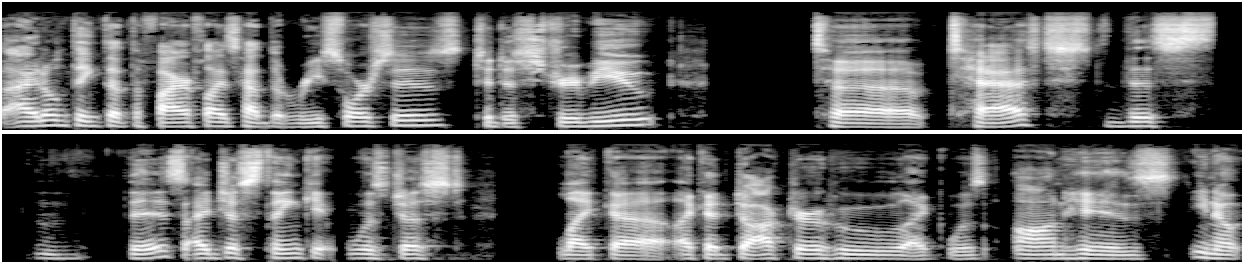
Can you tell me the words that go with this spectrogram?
I don't think that the Fireflies had the resources to distribute, to test this. This I just think it was just like a like a doctor who like was on his you know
